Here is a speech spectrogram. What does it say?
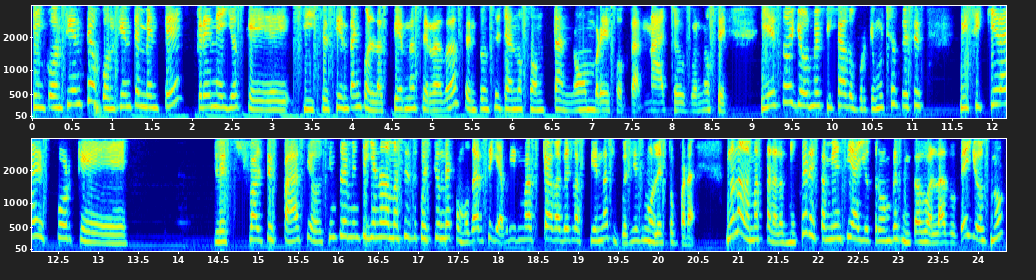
inconsciente o conscientemente creen ellos que si se sientan con las piernas cerradas, entonces ya no son tan hombres o tan machos o no sé. Y eso yo me he fijado porque muchas veces ni siquiera es porque les falta espacio, simplemente ya nada más es cuestión de acomodarse y abrir más cada vez las piernas y pues sí es molesto para, no nada más para las mujeres, también sí hay otro hombre sentado al lado de ellos, ¿no?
